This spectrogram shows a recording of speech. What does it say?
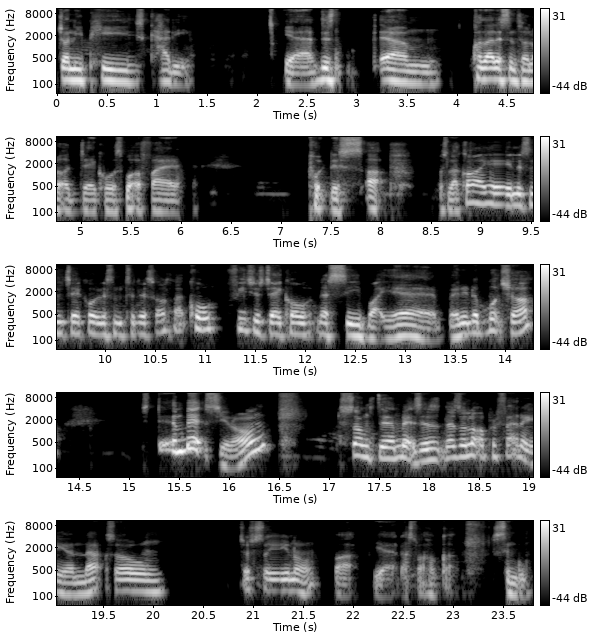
Johnny P's Caddy. Yeah, this um because I listen to a lot of J. Cole, Spotify put this up. I was like, oh yeah, listen to J. Cole, listen to this. I was like, cool, features J. Cole, let's see. But yeah, Benny the Butcher, it's doing bits, you know. Songs doing bits. There's, there's a lot of profanity in that. So just so you know. But yeah, that's my hookup. Single.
